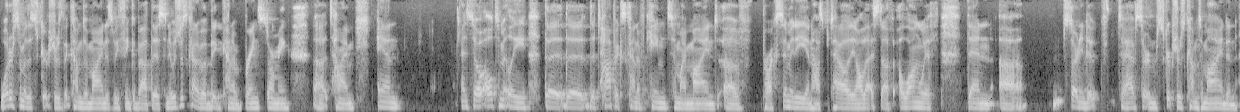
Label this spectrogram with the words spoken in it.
what are some of the scriptures that come to mind as we think about this? And it was just kind of a big kind of brainstorming uh, time. And and so ultimately the the the topics kind of came to my mind of proximity and hospitality and all that stuff along with then uh, starting to to have certain scriptures come to mind, and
